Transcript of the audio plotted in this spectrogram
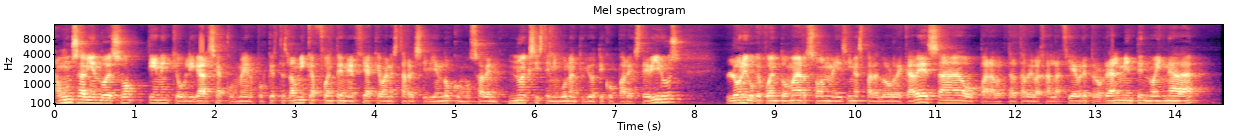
aún sabiendo eso, tienen que obligarse a comer, porque esta es la única fuente de energía que van a estar recibiendo. Como saben, no existe ningún antibiótico para este virus. Lo único que pueden tomar son medicinas para el dolor de cabeza o para tratar de bajar la fiebre, pero realmente no hay nada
